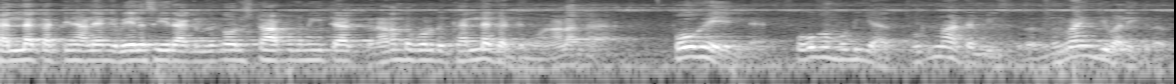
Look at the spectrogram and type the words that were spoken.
கல்லை கட்டினாலே அங்கே வேலை செய்கிறாங்க ஒரு ஸ்டாப்புக்கு நீட்டாக நடந்து போகிறது கல்லை கட்டுங்க. அழகாக போக இல்லை. போக முடியாது. துர்நாற்றம் வீசுகிறது நிறைஞ்சி வலிக்கிறது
